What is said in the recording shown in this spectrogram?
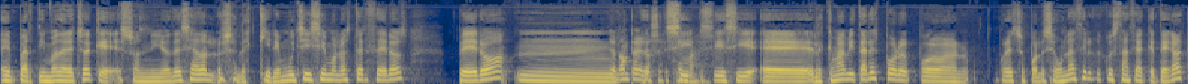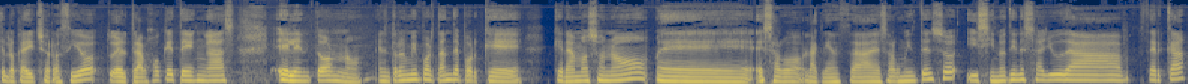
eh, partimos del hecho de que son niños deseados, se les quiere muchísimo los terceros, pero... mm, rompen los sí, esquemas. Sí, sí. eh, el esquema vital es por, por, por eso, por, según la circunstancia que tengas, que es lo que ha dicho Rocío, tú, el trabajo que tengas, el entorno. El entorno es muy importante porque, queramos o no, eh, es algo, la crianza es algo muy intenso y si no tienes ayuda cerca,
